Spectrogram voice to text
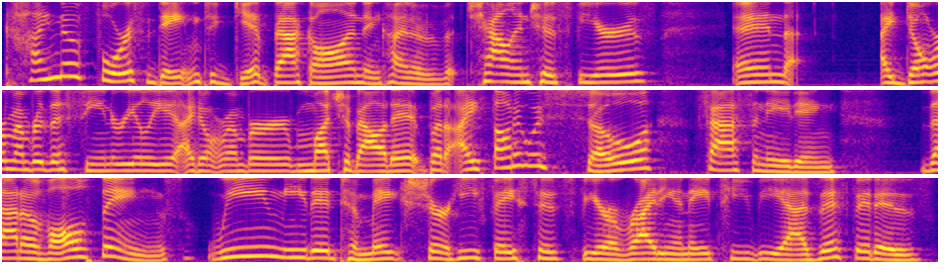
kind of forced Dayton to get back on and kind of challenge his fears. And I don't remember the scene really. I don't remember much about it, but I thought it was so fascinating that of all things, we needed to make sure he faced his fear of riding an ATV as if it is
